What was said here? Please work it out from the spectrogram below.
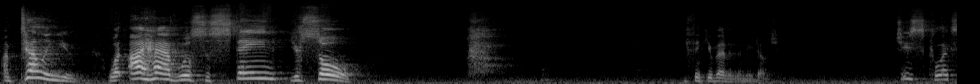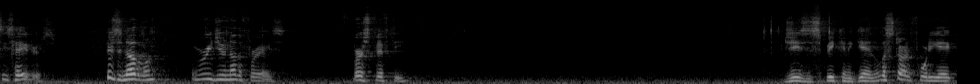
I'm telling you, what I have will sustain your soul. You think you're better than me, don't you? Jesus collects these haters. Here's another one. Let me read you another phrase. Verse 50. Jesus speaking again. Let's start at 48.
